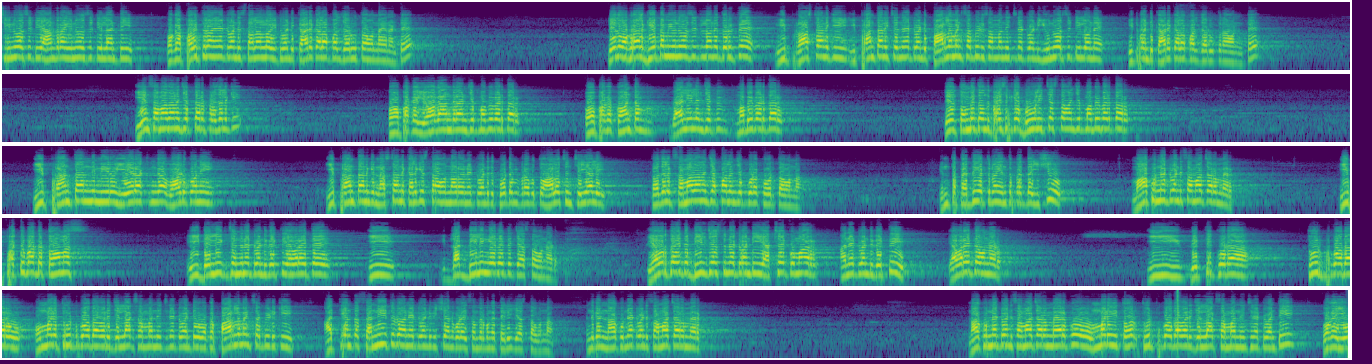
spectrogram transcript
Massachusetts university Andhra university లాంటి ఒక పవిత్రమైనటువంటి స్థలంలో ఇటువంటి కార్యకలాపాలు జరుగుతూ ఉన్నాయనంటే లేదు ఒకవేళ గీతం యూనివర్సిటీలోనే దొరికితే ఈ రాష్ట్రానికి ఈ ప్రాంతానికి చెందినటువంటి పార్లమెంట్ సభ్యుడికి సంబంధించినటువంటి యూనివర్సిటీలోనే ఇటువంటి కార్యకలాపాలు జరుగుతున్నామంటే ఏం సమాధానం చెప్తారు ప్రజలకి? ఓ పక్క యోగాంధ్ర అని చెప్పి మభ్య పెడతారు. ఓ పక్క క్వాంటమ్ వ్యాలీలు అని చెప్పి మభ్య పెడతారు. లేదు తొంభై తొమ్మిది పైసలకే భూములు ఇచ్చేస్తామని చెప్పి మభ్య పెడతారు. ఈ ప్రాంతాన్ని మీరు ఏ రకంగా వాడుకొని ఈ ప్రాంతానికి నష్టాన్ని కలిగిస్తా ఉన్నారనేటువంటిది కూటమి ప్రభుత్వం ఆలోచన చేయాలి. ప్రజలకు సమాధానం చెప్పాలని చెప్పి కూడా కోరుతా ఉన్నా. ఇంత పెద్ద ఎత్తున ఇంత పెద్ద ఇష్యూ మాకున్నటువంటి సమాచారం మేరకు. ఈ పట్టుబడ్డ థామస్ ఈ ఢిల్లీకి చెందినటువంటి వ్యక్తి ఎవరైతే ఈ డ్రగ్ డీలింగ్ ఏదైతే చేస్తూ ఉన్నాడో. ఎవరితో అయితే డీల్ చేస్తున్నటువంటి అక్షయ్ కుమార్ అనేటువంటి వ్యక్తి ఎవరైతే ఉన్నాడో ఈ వ్యక్తి కూడా తూర్పుగోదావరి ఉమ్మడి తూర్పుగోదావరి జిల్లాకు సంబంధించినటువంటి ఒక పార్లమెంట్ సభ్యుడికి అత్యంత సన్నిహితుడు అనేటువంటి విషయాన్ని కూడా ఈ సందర్భంగా తెలియజేస్తా ఉన్నా. ఎందుకంటే నాకున్నటువంటి సమాచారం మేరకు నాకున్నటువంటి సమాచారం మేరకు ఉమ్మడి తూర్పుగోదావరి జిల్లాకు సంబంధించినటువంటి ఒక యువ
